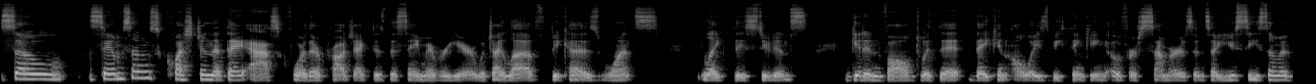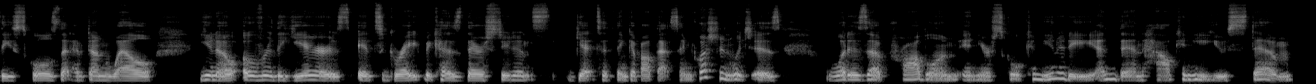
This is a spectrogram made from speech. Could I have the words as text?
so, Samsung's question that they ask for their project is the same every year, which I love because once like the students get involved with it, they can always be thinking over summers. And so you see some of these schools that have done well, you know, over the years. It's great because their students get to think about that same question, which is what is a problem in your school community? And then how can you use STEM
